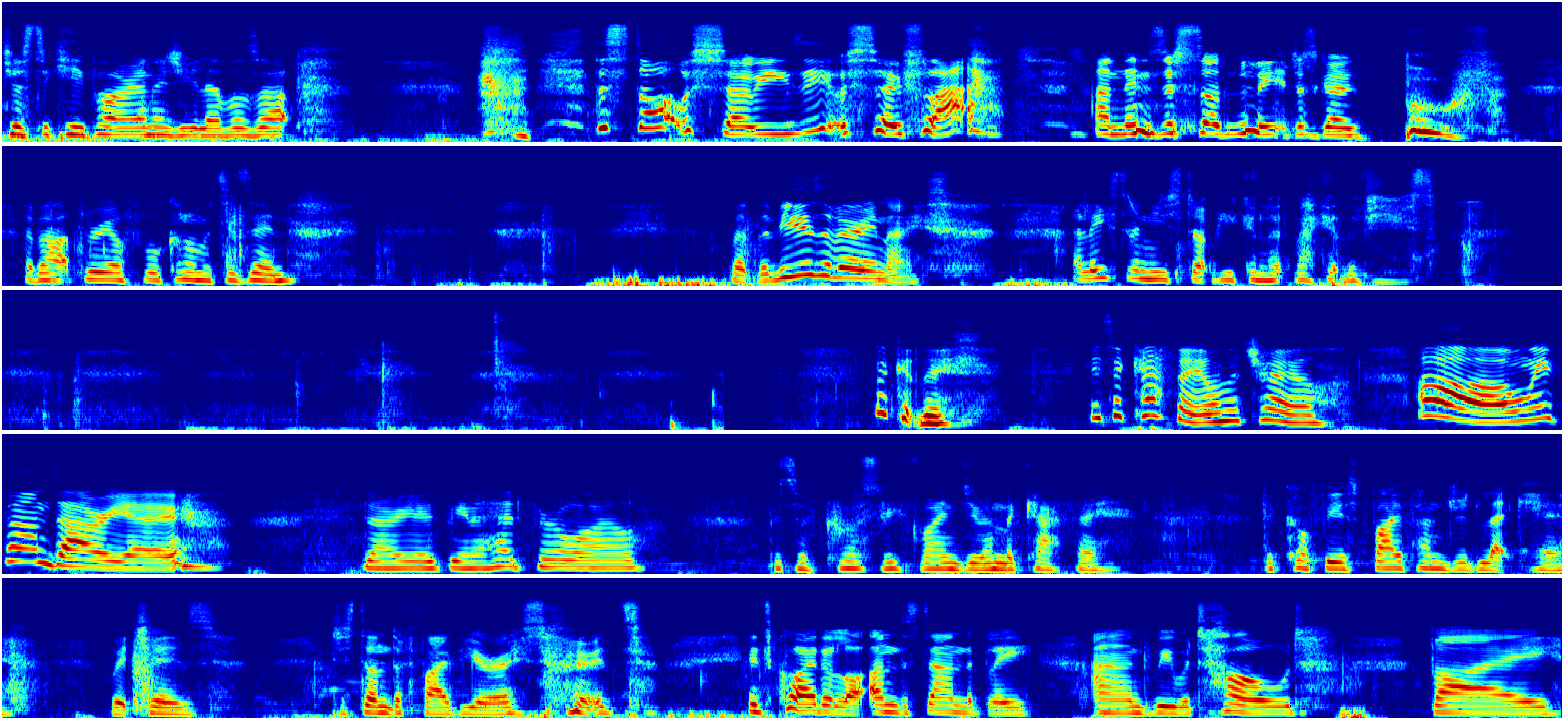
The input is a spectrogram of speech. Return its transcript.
just to keep our energy levels up. the start was so easy, it was so flat, and then just suddenly it just goes boof about three or four kilometers in. But the views are very nice. At least when you stop, you can look back at the views. Look at this. It's a cafe on the trail. Oh, we found Dario. Dario's been ahead for a while, but of course we find you in the cafe. The coffee is 500 lek here, which is just under five euros, so it's, it's quite a lot, understandably. And we were told by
